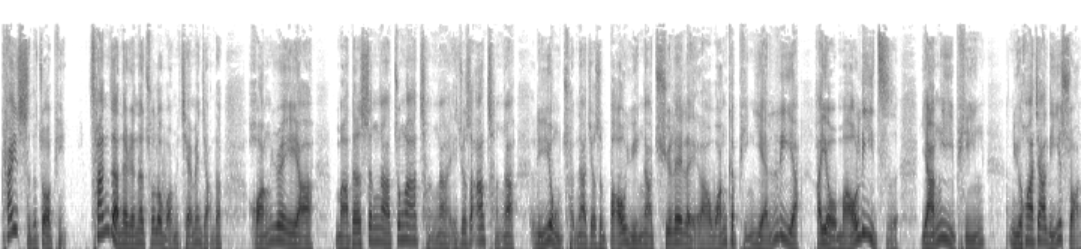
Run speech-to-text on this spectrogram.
开始的作品。参展的人呢，除了我们前面讲的黄瑞啊。马德生啊，钟阿成啊，也就是阿成啊，李永存啊，就是薄云啊，曲磊磊啊，王克平、阎丽啊，还有毛利子、杨逸平、女画家李爽，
